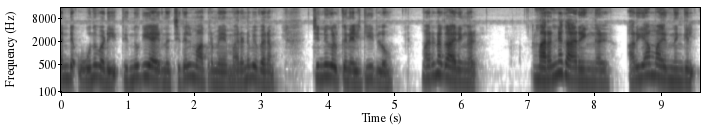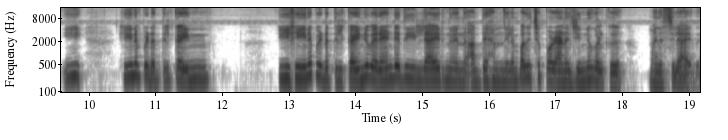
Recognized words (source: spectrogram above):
തന്റെ ഊന്നുവടി തിന്നുകയായിരുന്ന ചിതൽ മാത്രമേ മരണവിവരം ജിന്നുകൾക്ക് നൽകിയിട്ടുള്ളൂ. മരണകാര്യങ്ങൾ മറഞ്ഞ കാര്യങ്ങൾ അറിയാമായിരുന്നെങ്കിൽ ഈ ഹീനപീഠത്തിൽ കഴി ഈ ഹീനപീഠത്തിൽ കഴിഞ്ഞു വരേണ്ടതില്ലായിരുന്നുവെന്ന് അദ്ദേഹം നിലംപതിച്ചപ്പോഴാണ് ജിന്നുകൾക്ക് മനസ്സിലായത്.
